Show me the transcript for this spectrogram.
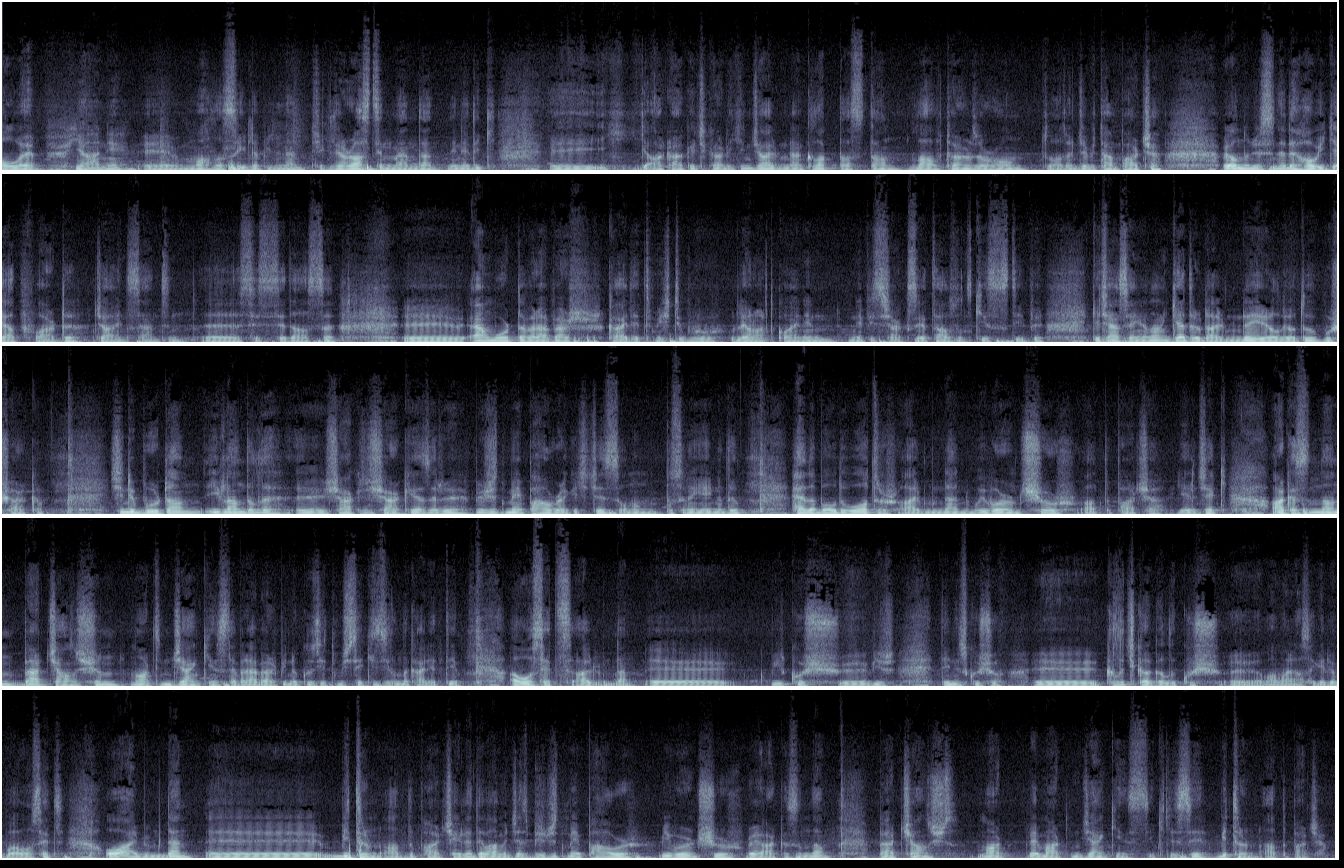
Paul Webb yani e, mahlasıyla bilinen şekilde Rustin Man'den dinledik. E, iki, arka arkaya çıkardı ikinci albümden Clock Dust'tan Love Turns Her On az önce biten parça. Ve onun öncesinde de Howie Gap vardı. Giant Sand'in e, sesi sedası. E, Ann Ward'la beraber kaydetmişti bu Leonard Cohen'in nefis şarkısı A Thousand Kisses tipi. Geçen sene yayınlanan Gathered albümünde yer alıyordu bu şarkı. Şimdi buradan İrlandalı e, şarkıcı şarkı yazarı Bridget May Power'a geçeceğiz. Onun bu sene yayınladığı Head Above the Water albümünden We Weren't Sure adlı parça gelecek. Arkasından Bert Jansch'ın Martin Jenkins'le beraber 1978 yılında kaydettiği Avoset albümünden e, bir kuş, e, bir deniz kuşu e, kılıç gagalı kuş e, manasına geliyor bu avoset. O albümden e, Bittern adlı parçayla devam edeceğiz. Bridget May Power, We Weren't Sure ve arkasından Bert Jansch Mart ve Martin Jenkins ikilisi Bittern adlı parça.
